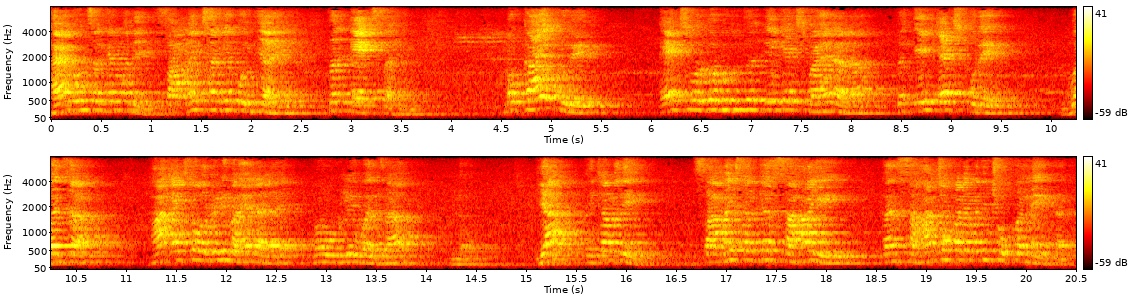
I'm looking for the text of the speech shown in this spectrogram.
ह्या दोन संख्यांमध्ये सामायिक संख्या कोणती आहे? तर एक्स आहे. मग काय पुरेल वर्ग वर्गामधून जर एक एक्स बाहेर आला तर एक एक्स पुरेल वजा हा एक्स ऑलरेडी बाहेर आलाय मग उरले वजा नऊ. या याच्यामध्ये सामायिक संख्या सहा येईल कारण सहाच्या पाण्यामध्ये चोपन्न येतात.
